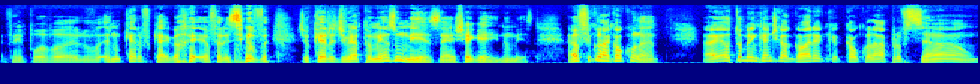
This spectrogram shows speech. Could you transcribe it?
Eu falei, pô, eu não quero ficar igual. Eu falei assim, eu, vou, eu quero adivinhar pelo menos um mês, né? cheguei no mês. Aí eu fico lá calculando. Aí eu tô brincando de agora calcular a profissão,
